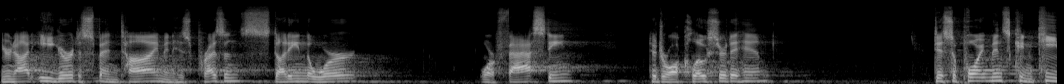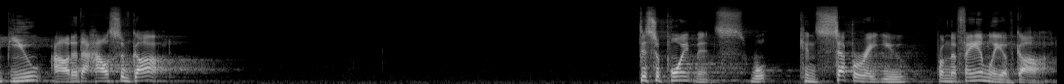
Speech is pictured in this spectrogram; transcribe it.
You're not eager to spend time in His presence, studying the Word, or fasting to draw closer to Him. Disappointments can keep you out of the house of God. Disappointments will, can separate you from the family of God.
